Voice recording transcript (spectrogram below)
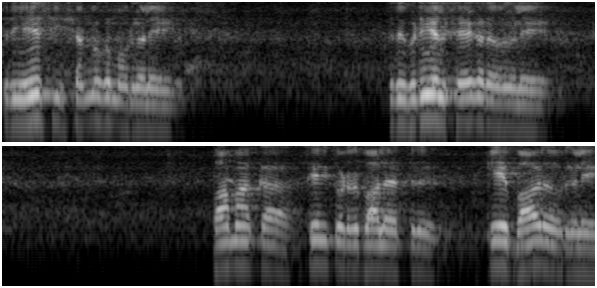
திரு ஏசி சண்முகம் அவர்களே திரு விடியல் சேகர் அவர்களே பாமக செய்தி தொடர்பாளர் திரு கே பாலு அவர்களே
